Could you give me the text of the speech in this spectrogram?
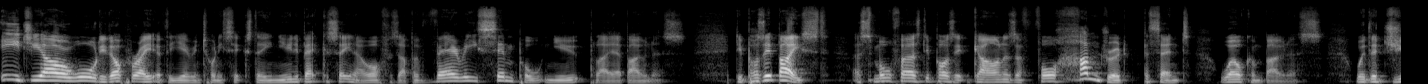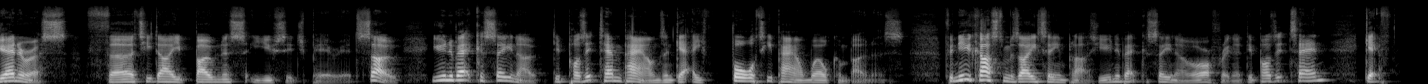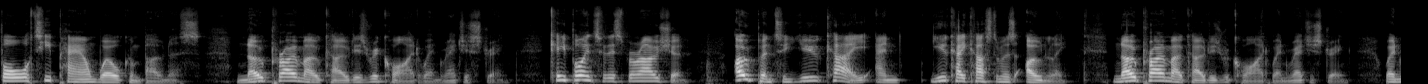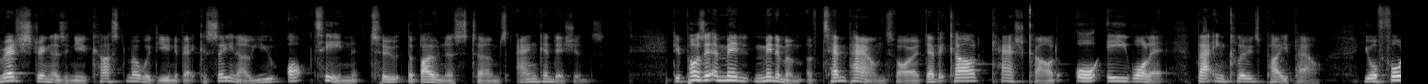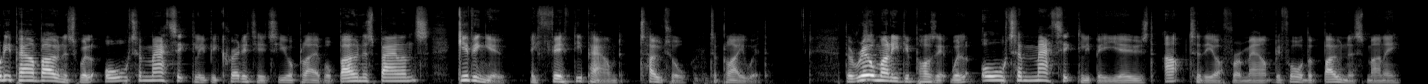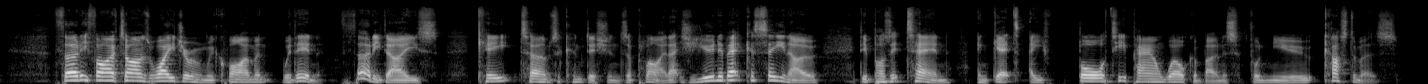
EGR awarded Operator of the Year in 2016, Unibet Casino offers up a very simple new player bonus. Deposit based, a small first deposit garners a 400% welcome bonus with a generous 30 day bonus usage period. So, Unibet Casino, deposit £10 and get a £40 welcome bonus. For new customers 18 plus, Unibet Casino are offering a deposit 10, get £40 welcome bonus. No promo code is required when registering. Key points for this promotion open to UK and UK customers only. No promo code is required when registering. When registering as a new customer with Unibet Casino, you opt in to the bonus terms and conditions. Deposit a min- minimum of £10 via a debit card, cash card, or e wallet. That includes PayPal. Your £40 bonus will automatically be credited to your playable bonus balance, giving you a £50 total to play with. The real money deposit will automatically be used up to the offer amount before the bonus money. 35 times wagering requirement within 30 days Key terms and conditions apply. That's Unibet Casino. Deposit 10 and get a £40 welcome bonus for new customers.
